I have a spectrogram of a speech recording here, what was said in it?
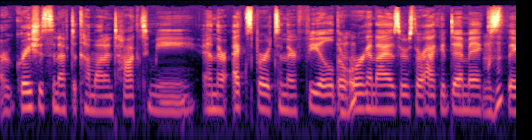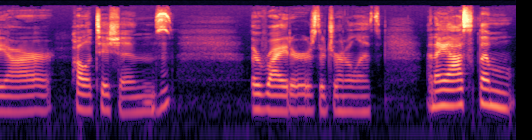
are gracious enough to come on and talk to me and they're experts in their field. They're mm-hmm. organizers they're academics mm-hmm. they are politicians they're writers they're journalists. And i ask them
